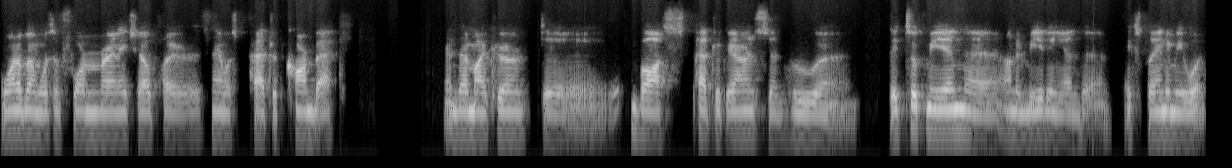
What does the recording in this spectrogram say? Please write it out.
one of them was a former NHL player. His name was Patrick Carnback. And then my current uh, boss, Patrick Aronson, who uh, they took me in uh, on a meeting and uh, explained to me what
